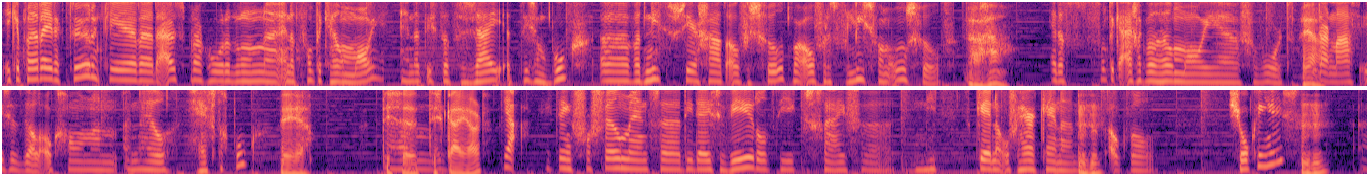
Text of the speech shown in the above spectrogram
Ik heb een redacteur een keer eh, de uitspraak horen doen... eh, en dat vond ik heel mooi. En dat is dat ze zei, het is een boek... eh, wat niet zozeer gaat over schuld... maar over het verlies van onschuld. Aha. En dat vond ik eigenlijk wel heel mooi verwoord. Ja. Daarnaast is het wel ook gewoon een, een heel heftig boek. Ja. Het is, Ehm, het is keihard. Ja, ik denk voor veel mensen die deze wereld die ik beschrijf niet kennen of herkennen, dat Mhm. het ook wel shocking is. Mhm. Ehm,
